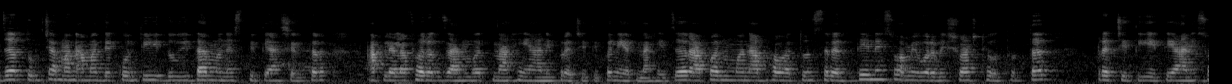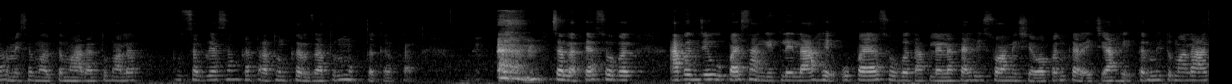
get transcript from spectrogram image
जर तुमच्या मनामध्ये कोणतीही दुविधा मनस्थिती असेल तर आपल्याला फरक जाणवत नाही आणि प्रचिती पण येत नाही. जर आपण मनाभावातून श्रद्धेने स्वामीवर विश्वास ठेवतो तर प्रचिती येते आणि स्वामी समर्थ महाराज तुम्हाला सगळ्या संकटातून कर्जातून मुक्त करतात. चला त्यासोबत आपण जे उपाय सांगितलेला आहे उपायासोबत आपल्याला काही स्वामी सेवा पण करायची आहे. तर मी तुम्हाला आज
